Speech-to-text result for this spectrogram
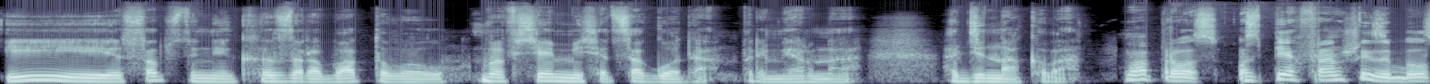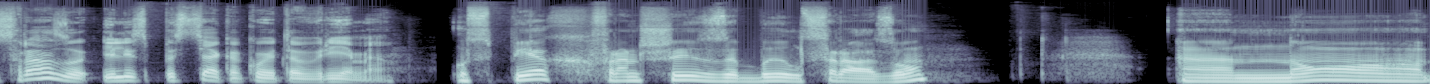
и собственник зарабатывал во все месяца года примерно одинаково. Вопрос. Успех франшизы был сразу или спустя какое-то время? Успех франшизы был сразу, э, но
